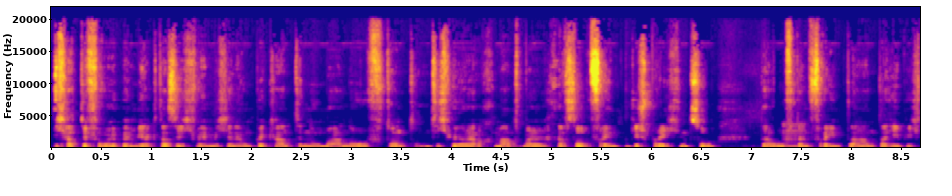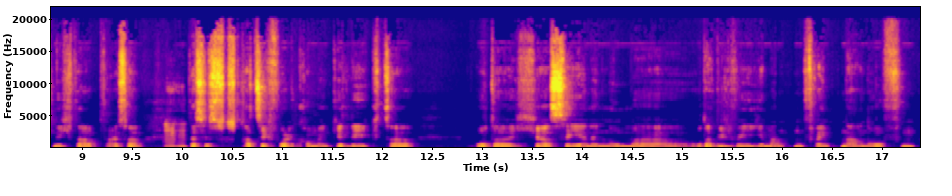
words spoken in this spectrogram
ich hatte früher bemerkt, dass ich, wenn mich eine unbekannte Nummer anruft und, und ich höre auch manchmal so fremden Gesprächen zu, da ruft mhm. ein Fremder an, da hebe ich nicht ab. Also mhm. das ist, hat sich vollkommen gelegt. Äh, oder ich äh, sehe eine Nummer oder will jemanden Fremden anrufen.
